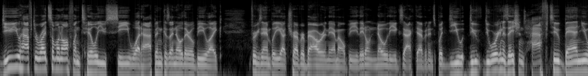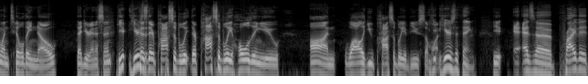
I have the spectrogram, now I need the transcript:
Do you have to write someone off until you see what happened? Because I know there will be like, for example, you got Trevor Bauer in the MLB. They don't know the exact evidence, but do you do do organizations have to ban you until they know that you're innocent? Here here's Because the- they're possibly they're possibly holding you on while you possibly abuse someone. here's the thing. You- As a private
